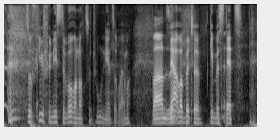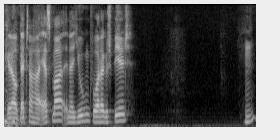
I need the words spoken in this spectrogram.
so viel für nächste Woche noch zu tun jetzt auf einmal. Wahnsinn. Ja, aber bitte, gib mir Stats. genau, Betterhaar erstmal in der Jugend, wo hat er gespielt? Hm?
